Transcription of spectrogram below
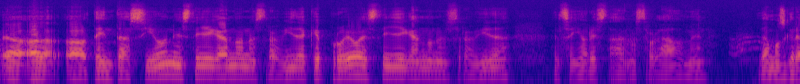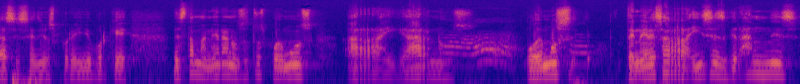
uh, tentación esté llegando a nuestra vida, qué prueba esté llegando a nuestra vida, el Señor está a nuestro lado, amén. Damos gracias a Dios por ello, porque de esta manera nosotros podemos arraigarnos, podemos tener esas raíces grandes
